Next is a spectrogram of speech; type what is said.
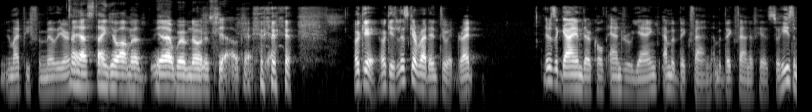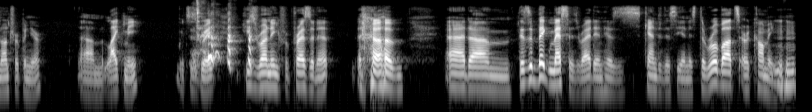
You might be familiar. Yes, thank you, Ahmed. Yeah, we've noticed. Yeah, okay. Yeah. okay, okay, so let's get right into it, right? There's a guy in there called Andrew Yang. I'm a big fan. I'm a big fan of his. So he's an entrepreneur, um, like me, which is great. he's running for president. um, and um, there's a big message, right, in his candidacy, and it's the robots are coming. Mhm.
